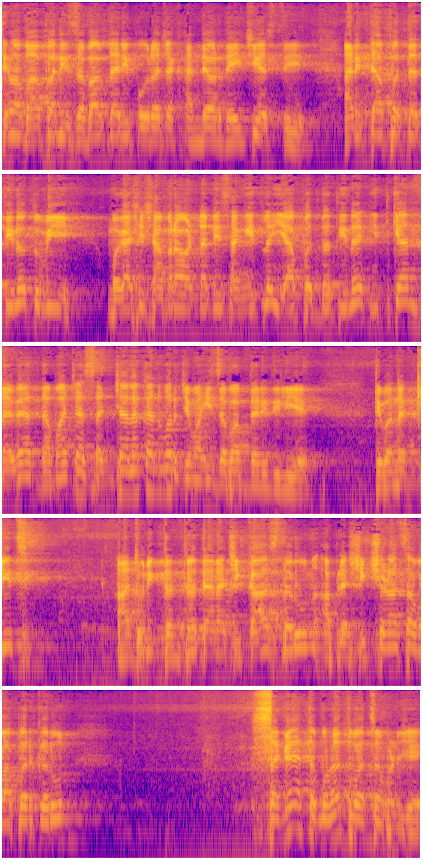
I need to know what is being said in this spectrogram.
तेव्हा बापाने जबाबदारी पोराच्या खांद्यावर द्यायची असते. आणि त्या पद्धतीनं तुम्ही मगाशी शामराव अण्णांनी सांगितलं या पद्धतीनं इतक्या नव्या दमाच्या संचालकांवर जेव्हा ही जबाबदारी दिली आहे तेव्हा नक्कीच आधुनिक तंत्रज्ञानाची कास धरून आपल्या शिक्षणाचा वापर करून सगळ्यात महत्वाचं म्हणजे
